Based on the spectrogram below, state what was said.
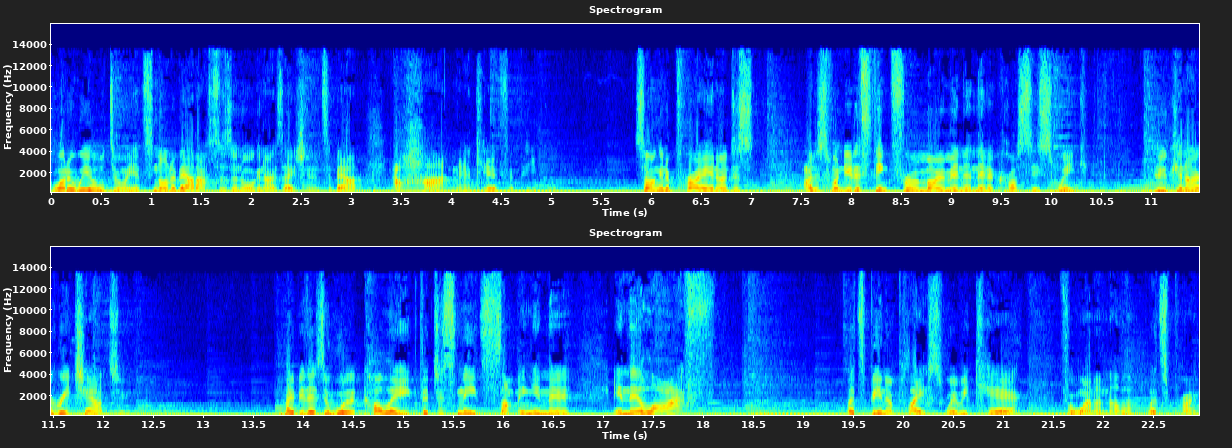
What are we all doing? It's not about us as an organization, it's about our heart and our care for people. So I'm going to pray and I just I just want you to think for a moment and then across this week, who can I reach out to? Maybe there's a work colleague that just needs something in their in their life Let's be in a place where we care for one another. Let's pray.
